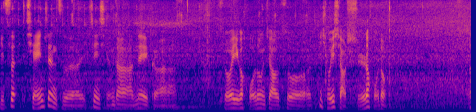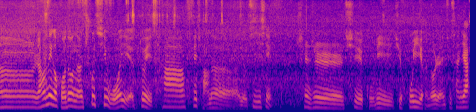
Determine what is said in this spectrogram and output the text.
一次前一阵子进行的那个所谓一个活动叫做“地球一小时”的活动。嗯，然后那个活动呢，初期我也对它非常的有积极性，甚至去鼓励、去呼吁很多人去参加。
